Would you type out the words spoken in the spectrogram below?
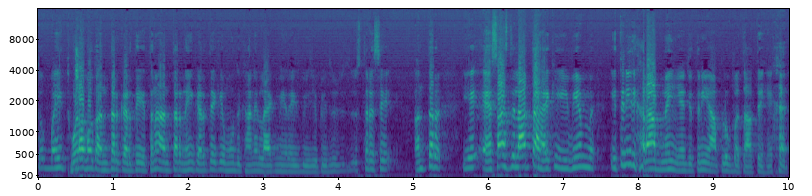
तो भाई थोड़ा बहुत अंतर करते इतना अंतर नहीं करते कि मुँह दिखाने लायक नहीं रही बीजेपी तो इस तरह से अंतर ये एहसास दिलाता है कि ईवीएम इतनी खराब नहीं है जितनी आप लोग बताते हैं। खैर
